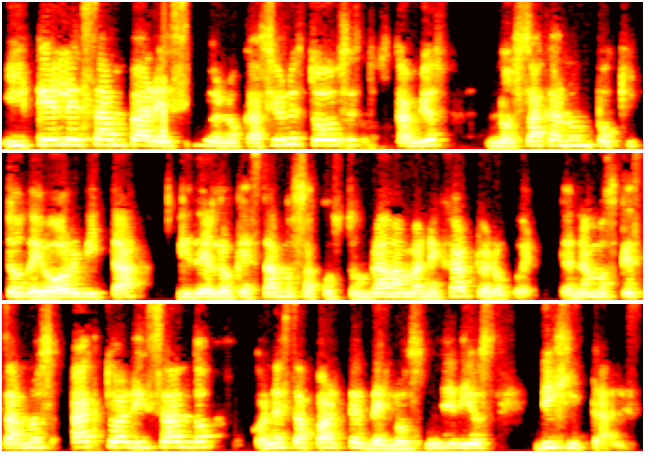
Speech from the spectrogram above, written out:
y qué les han parecido. En ocasiones todos estos cambios nos sacan un poquito de órbita y de lo que estamos acostumbrados a manejar, pero bueno, tenemos que estarnos actualizando con esta parte de los medios digitales.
